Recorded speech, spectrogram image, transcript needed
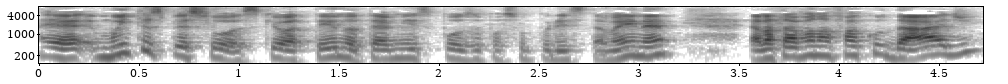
é, muitas pessoas que eu atendo, até minha esposa passou por isso também, né? Ela estava na faculdade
